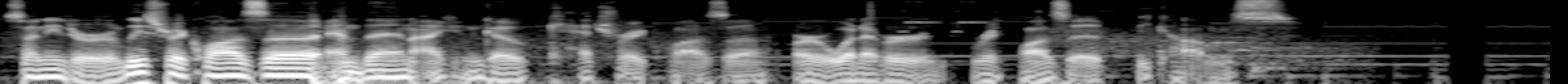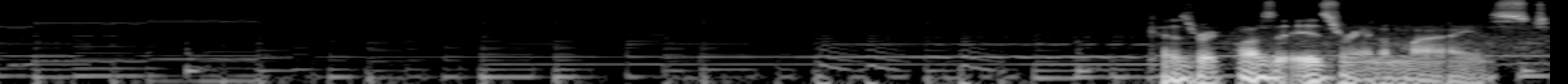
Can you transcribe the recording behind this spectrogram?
So I need to release Rayquaza, and then I can go catch Rayquaza, or whatever Rayquaza becomes. Because Rayquaza is randomized.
